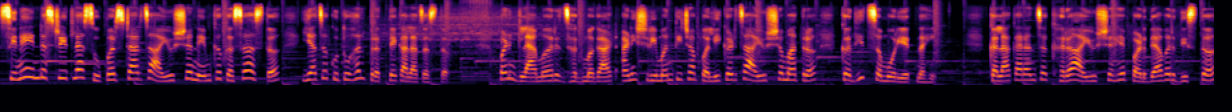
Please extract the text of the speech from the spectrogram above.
सिने इंडस्ट्रीतल्या सुपरस्टारचं आयुष्य नेमकं कसं असतं याचं कुतूहल प्रत्येकालाच असतं. पण ग्लॅमर झगमगाट आणि श्रीमंतीच्या पलीकडचं आयुष्य मात्र कधीच समोर येत नाही. कलाकारांचं खरं आयुष्य हे पडद्यावर दिसतं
